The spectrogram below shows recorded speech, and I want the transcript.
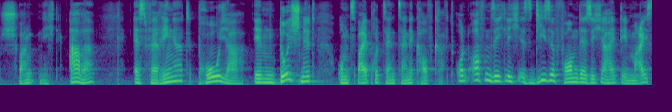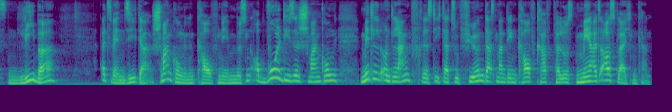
schwankt nicht, aber es verringert pro Jahr im Durchschnitt um 2% seine Kaufkraft. Und offensichtlich ist diese Form der Sicherheit den meisten lieber als wenn sie da Schwankungen in Kauf nehmen müssen, obwohl diese Schwankungen mittel- und langfristig dazu führen, dass man den Kaufkraftverlust mehr als ausgleichen kann.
